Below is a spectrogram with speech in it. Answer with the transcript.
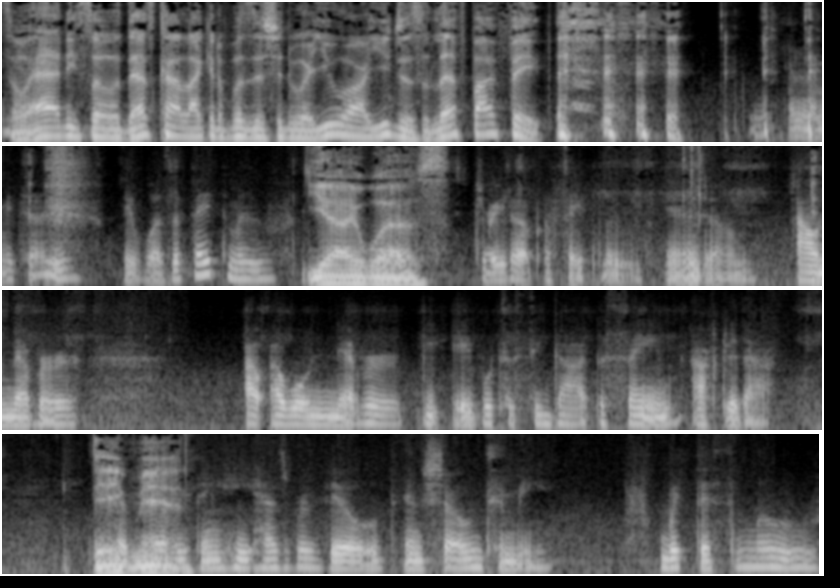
So, Addy, so that's kind of like in a position where you are, you just left by faith. and let me tell you it was a faith move yeah, it was. straight up a faith move and um, i'll never I, I will never be able to see god the same after that because Amen. everything he has revealed and shown to me with this move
